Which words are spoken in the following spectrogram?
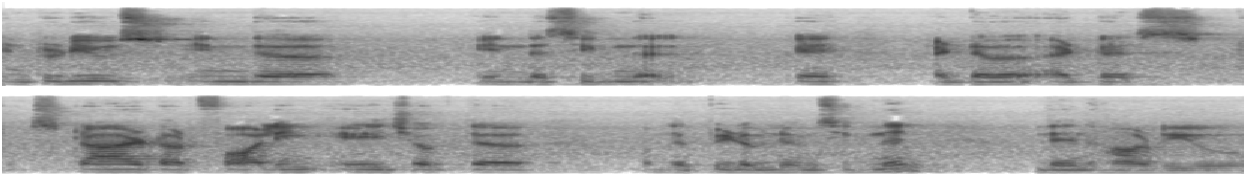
introduced in the in the signal okay at the at the start or falling edge of the of the PWM signal then how do you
